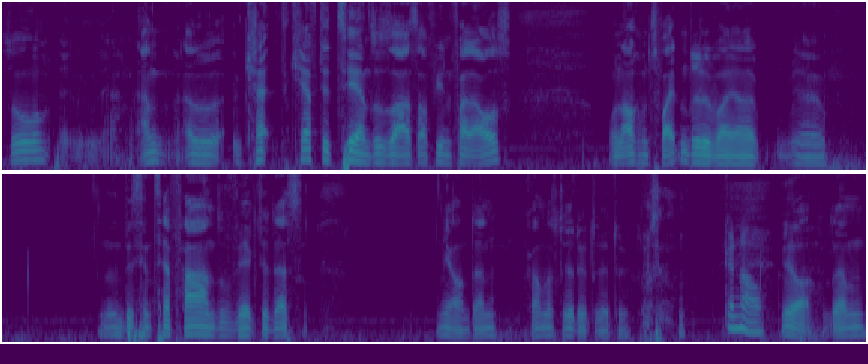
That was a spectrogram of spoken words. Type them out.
So, äh, an, also Krä Kräfte zehren, so sah es auf jeden Fall aus. Und auch im zweiten Drittel war ja äh, ein bisschen zerfahren, so wirkte das. Ja, und dann kam das dritte Drittel. Genau. ja, dann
